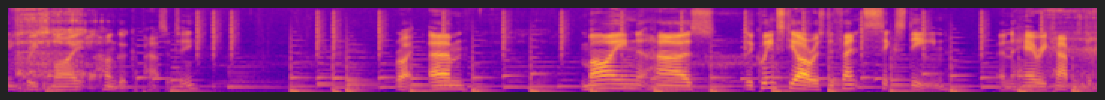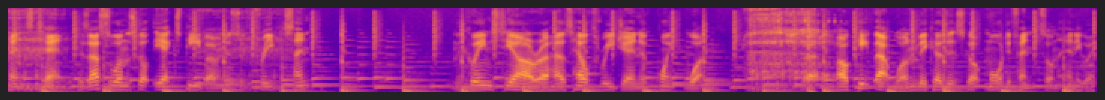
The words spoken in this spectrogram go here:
Increase my hunger capacity. Right. Um, mine has the Queen's Tiara is defense 16, and the Hairy Cap is defense 10, because that's the one that's got the XP bonus of 3%. And the Queen's Tiara has health regen of 0.1. But I'll keep that one because it's got more defense on it anyway.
